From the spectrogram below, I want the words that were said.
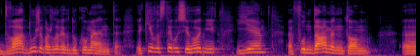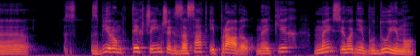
два дуже важливих документи, які, властиво, сьогодні є фундаментом, е, збіром тих чи інших засад і правил, на яких ми сьогодні будуємо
